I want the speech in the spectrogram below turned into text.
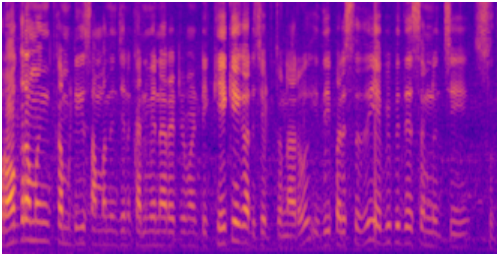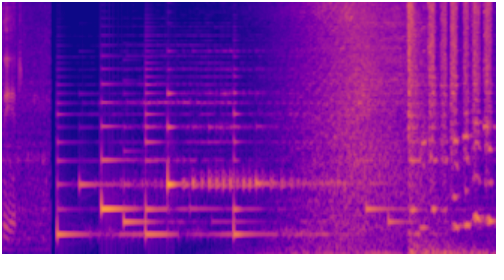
ప్రోగ్రామింగ్ కమిటీకి సంబంధించిన కన్వీనర్ అయినటువంటి కేకే గారు చెప్తున్నారు. ఇది పరిస్థితి. ఏబీపీ దేశం నుంచి సుధీర్. Thank you.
